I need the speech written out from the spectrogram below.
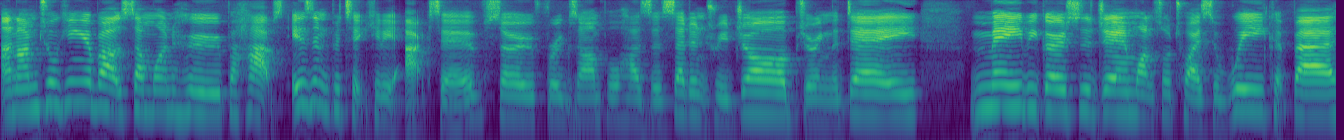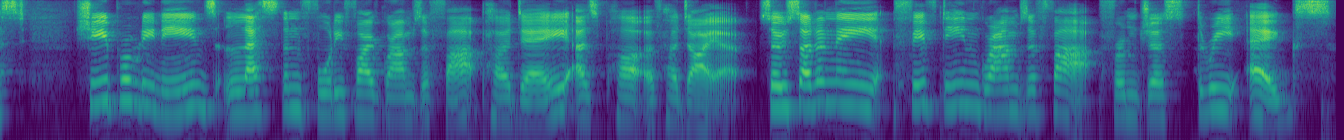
and I'm talking about someone who perhaps isn't particularly active, so for example, has a sedentary job during the day, maybe goes to the gym once or twice a week at best. She probably needs less than 45 grams of fat per day as part of her diet. So, suddenly, 15 grams of fat from just three eggs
